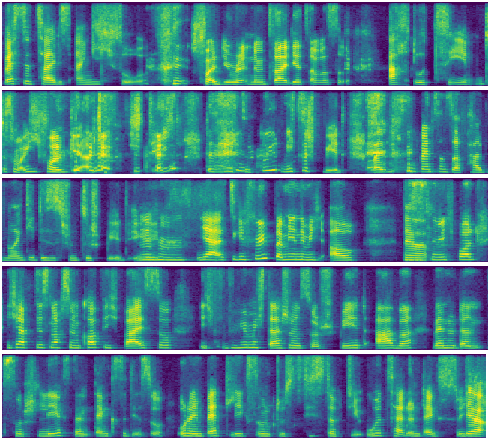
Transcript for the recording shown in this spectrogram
Beste Zeit ist eigentlich so, voll die random Zeit jetzt, aber so 8.10 Uhr. Das mag ich voll gerne. das ist nicht zu früh und nicht zu spät. Weil ich finde, wenn es so auf halb neun geht, ist es schon zu spät. Irgendwie. Mhm. Ja, ist gefühlt bei mir nämlich auch. Das ja. ist nämlich voll, ich habe das noch so im Kopf, ich weiß so, ich fühle mich da schon so spät, aber wenn du dann so schläfst, dann denkst du dir so, oder im Bett liegst und du siehst auf die Uhrzeit und denkst so, ich ja.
